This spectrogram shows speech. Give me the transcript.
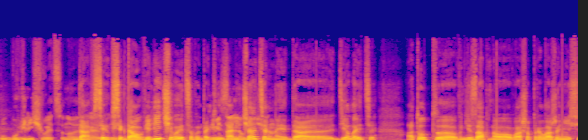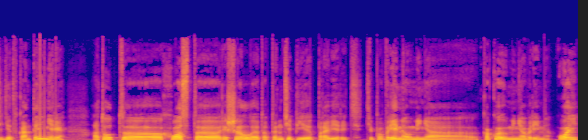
Увеличивается. Ну, да, это, всегда увеличивается, вы такие замечательные, да, делаете. А тут э, внезапно ваше приложение сидит в контейнере, а тут э, хост э, решил этот NTP проверить. Типа, время у меня... Какое у меня время? Ой,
